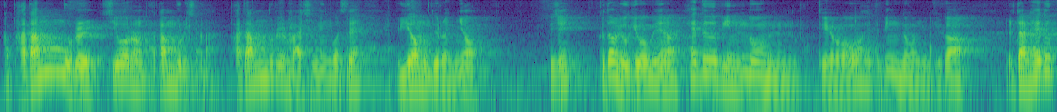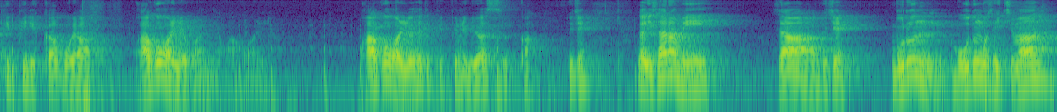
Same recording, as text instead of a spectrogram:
그러니까 바닷물을 seawater는 바닷물이잖아. 바닷물을 마시는 것의 위험들은요. 그지? 그 다음 여기 보면 헤드빈 논 볼게요. 헤드빈 논 여기가 일단 헤드 PP니까 뭐야? 과거 완료가 아니야. 과거 완료. 과거 완료 헤드 PP는 왜 왔을까? 그지? 그러니까 이 사람이 자, 그지? 물은 모든 곳에 있지만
